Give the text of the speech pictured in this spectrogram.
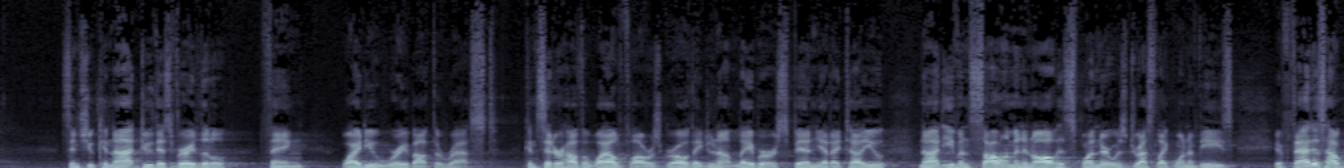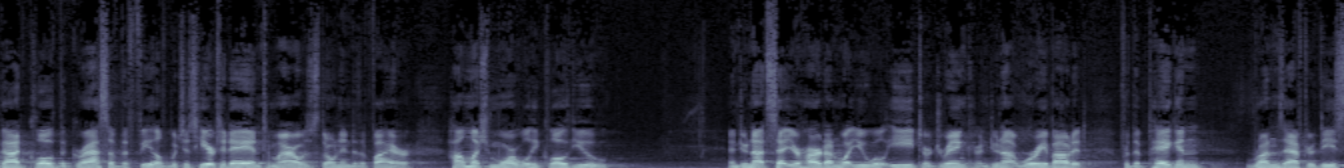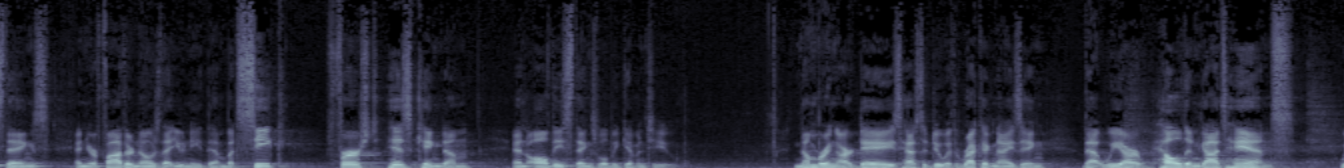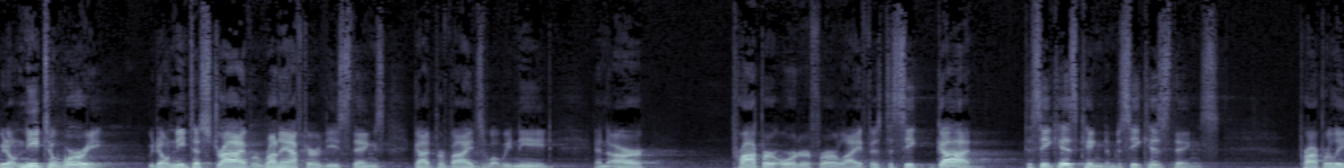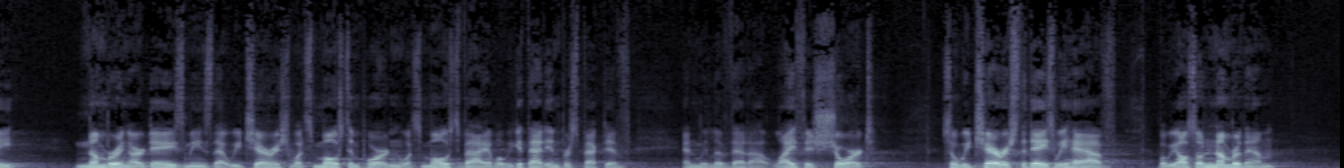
Since you cannot do this very little thing, why do you worry about the rest? Consider how the wildflowers grow. They do not labor or spin, yet I tell you, not even Solomon in all his splendor was dressed like one of these. If that is how God clothed the grass of the field, which is here today and tomorrow is thrown into the fire, how much more will he clothe you? And do not set your heart on what you will eat or drink, and do not worry about it, for the pagan runs after these things, and your Father knows that you need them. But seek first his kingdom, and all these things will be given to you. Numbering our days has to do with recognizing that we are held in God's hands. We don't need to worry. We don't need to strive or run after these things. God provides what we need. And our proper order for our life is to seek God, to seek His kingdom, to seek His things. Properly numbering our days means that we cherish what's most important, what's most valuable. We get that in perspective and we live that out. Life is short, so we cherish the days we have, but we also number them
